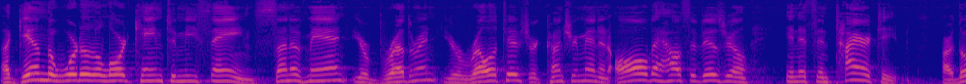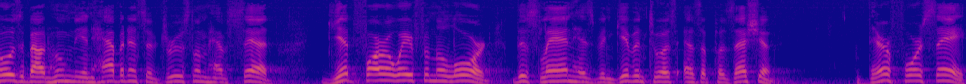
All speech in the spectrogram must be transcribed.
Again, the word of the Lord came to me, saying, Son of man, your brethren, your relatives, your countrymen, and all the house of Israel in its entirety are those about whom the inhabitants of Jerusalem have said, Get far away from the Lord. This land has been given to us as a possession. Therefore say,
